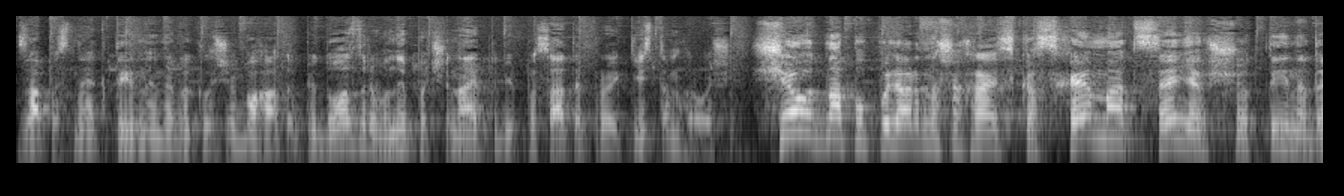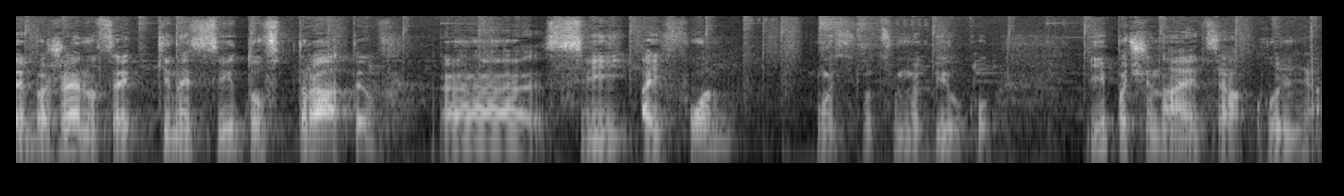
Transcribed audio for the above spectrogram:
запис неактивний, не викличе багато підозри, вони починають тобі писати про якісь там гроші. Ще одна популярна шахрайська схема це якщо ти, не дай боже, ну це кінець світу, втратив е, свій iPhone, ось оцю мобілку, і починається гульня.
